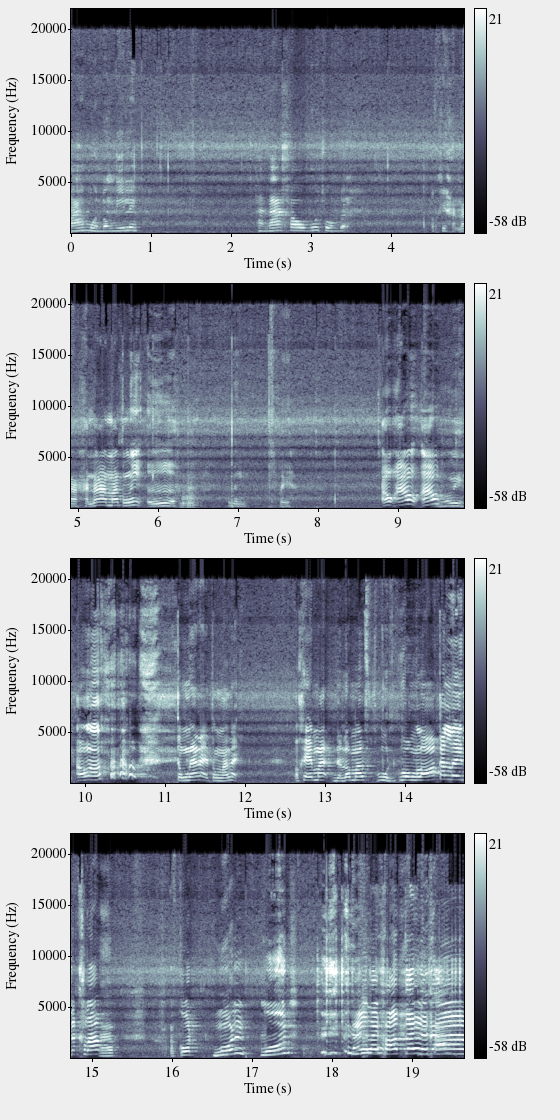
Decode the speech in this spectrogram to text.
มาหมุนตรงนี้เลยหันหน้าเข้าผู้ชมด้วยโอเคหันหน้าหันหน้ามาตรงนี้ เออหนึ่งไปเอาเอาเอาเฮ้ยเอาเอาตรงนั้นแหละตรงนั้นแหละโอเคมาเดี๋ยวเรามาหมุนวงล้อกันเลยนะครับครับอะ กดหมุนหมุนได้เลยครับได้เลยครับ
